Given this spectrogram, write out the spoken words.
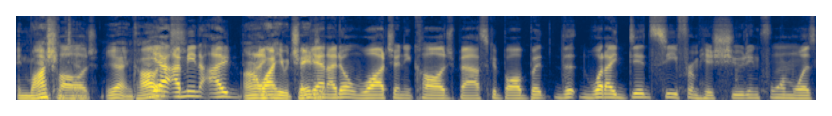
in Washington. college. Yeah, in college. Yeah, I mean, I I don't know why he would change again. it. I don't watch any college basketball, but the, what I did see from his shooting form was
